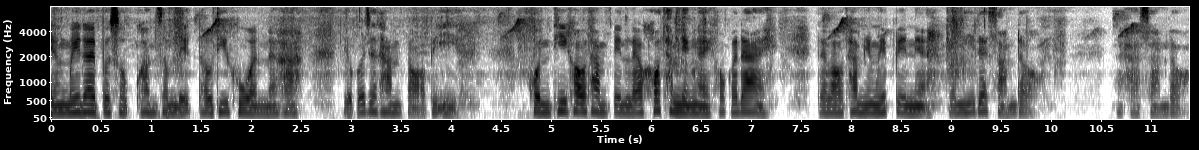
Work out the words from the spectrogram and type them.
ยังไม่ได้ประสบความสำเร็จเท่าที่ควรนะคะ เดี๋ยวก็จะทำต่อไปอีก คนที่เขาทำเป็นแล้วเขาทำยังไงเขาก็ได้ แต่เราทำยังไม่เป็นเนี่ย วันนี้ได้สามดอกนะคะสามดอก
